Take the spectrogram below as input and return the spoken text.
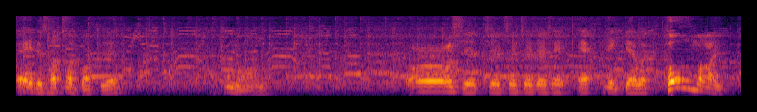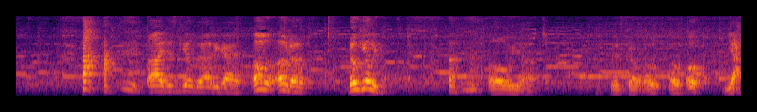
Hey, there's Hot Tub Bot there. Come on. Oh, shit, shit, shit, shit, shit, shit. Hey, hey, get away. Oh, my. I just killed the other guy. Oh, oh, no. Don't kill me. oh, yeah. Let's go. Oh, oh, oh. Yeah,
